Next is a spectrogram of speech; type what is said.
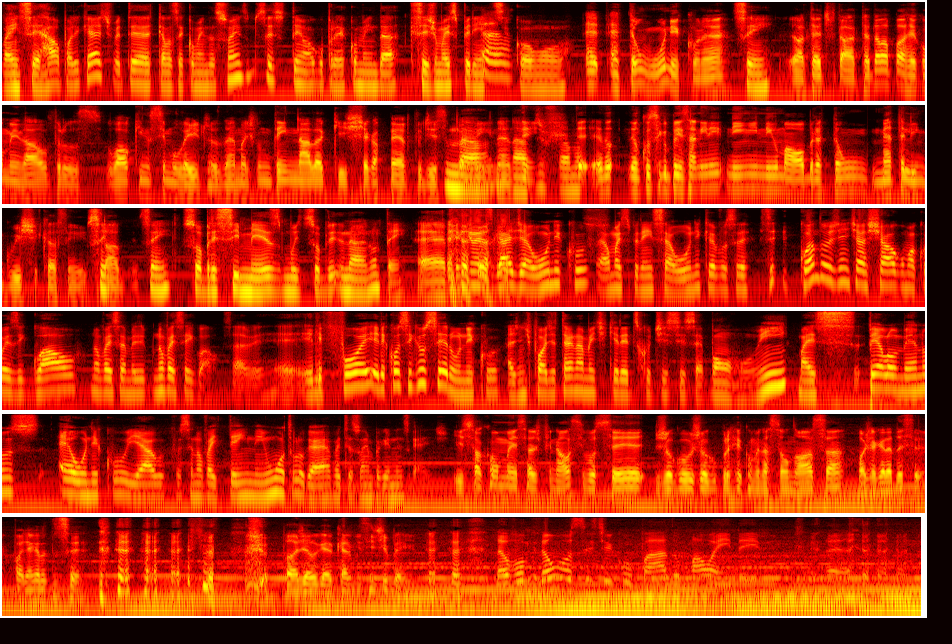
vai encerrar o podcast, vai ter aquelas recomendações. Não sei se tem algo pra recomendar que seja uma experiência É. como É, é tão único, né? sim. Eu até, tipo, tá, até dava pra recomendar outros Walking Simulators, né? Mas tipo, não tem nada que chega perto disso pra Não, mim, né? nada Tem- de forma. eu não, não consigo pensar nem, nem em nenhuma obra tão metalinguística assim, Sim, sabe? sim. Sobre si mesmo e sobre. Não, não tem. É, Beginner's Guide é único, é uma experiência única. e Você, se- quando a gente achar alguma coisa igual, não vai ser, não vai ser igual, sabe? É, ele foi, ele conseguiu ser único. A gente pode eternamente querer discutir se isso é bom ou ruim, mas pelo menos é único e é algo que você não vai ter em nenhum outro lugar, vai ter só em Beginner's Guide. E só como mensagem final, se você jogou o jogo por recomendação nossa, pode agradecer. Pode agradecer. Pode, eu eu quero me sentir bem. Não vou, não vou se sentir culpado, mal aí, Dave. Yeah.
